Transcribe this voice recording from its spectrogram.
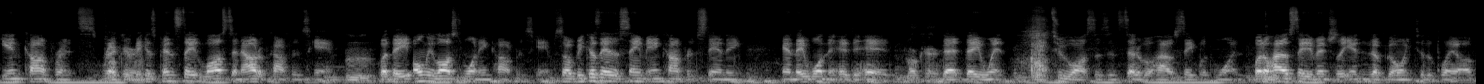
in conference record Okay. because Penn State lost an out of conference game, Mm. but they only lost one in conference game. So because they had the same in conference standing and they won the head to head, Okay. that they went with two losses instead of Ohio State with one. But Ohio State eventually ended up going to the playoff.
